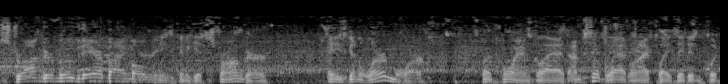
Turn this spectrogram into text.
Stronger move there by Mobley. He's going to get stronger, and he's going to learn more. But boy, I'm glad. I'm so glad when I played they didn't put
